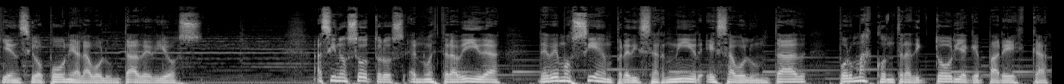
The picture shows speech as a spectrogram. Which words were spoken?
quien se opone a la voluntad de Dios. Así nosotros, en nuestra vida, debemos siempre discernir esa voluntad por más contradictoria que parezca,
